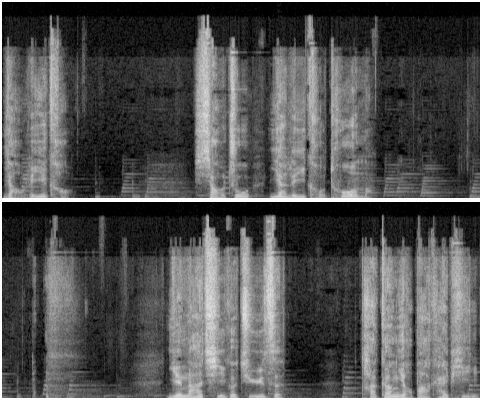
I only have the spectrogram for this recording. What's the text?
咬了一口。小猪咽了一口唾沫，也拿起一个橘子，他刚要扒开皮，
